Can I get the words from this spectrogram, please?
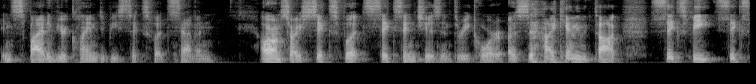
in spite of your claim to be six foot seven. Or i'm sorry six foot six inches and three quarter i can't even talk. Six feet six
